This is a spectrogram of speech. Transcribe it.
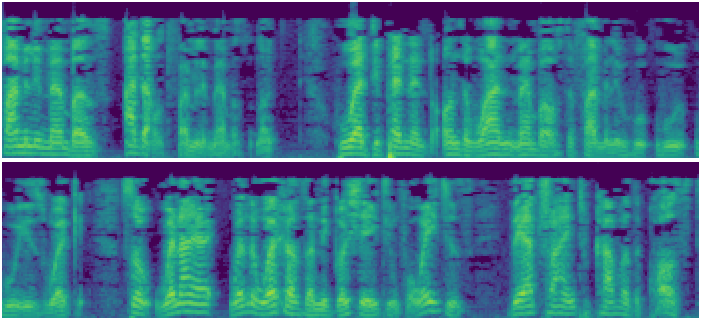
family members, adult family members, not who are dependent on the one member of the family who, who, who is working. So when I, when the workers are negotiating for wages, they are trying to cover the cost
